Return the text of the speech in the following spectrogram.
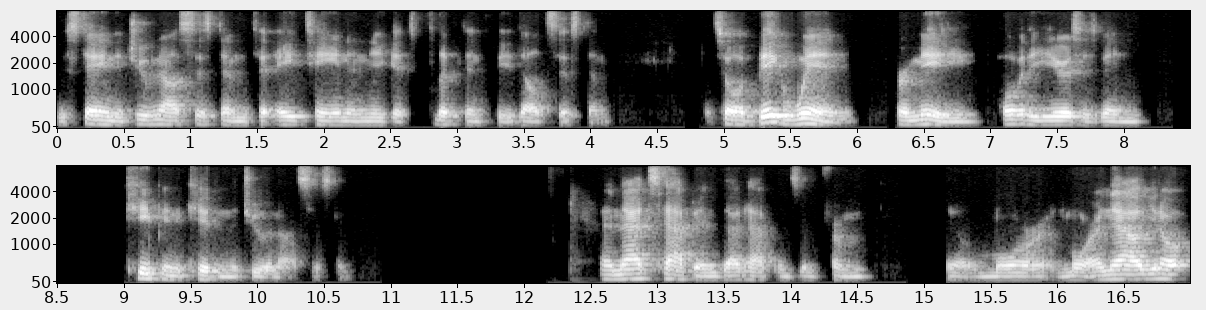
you stay in the juvenile system to 18 and you get flipped into the adult system. So a big win for me over the years has been keeping the kid in the juvenile system. And that's happened, that happens from, you know, more and more. And now, you know,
